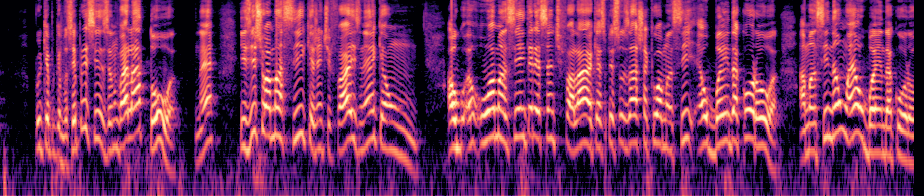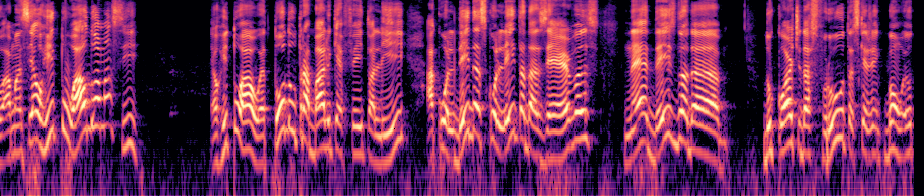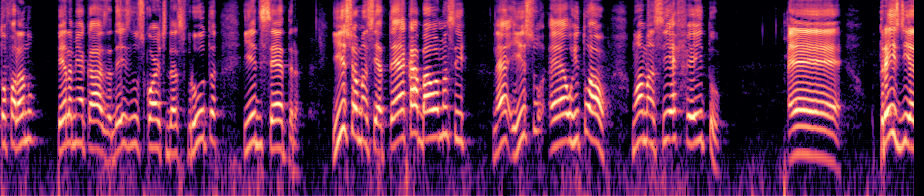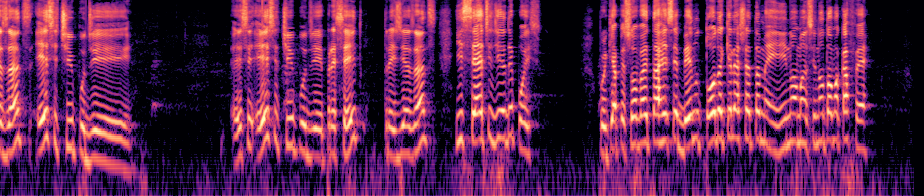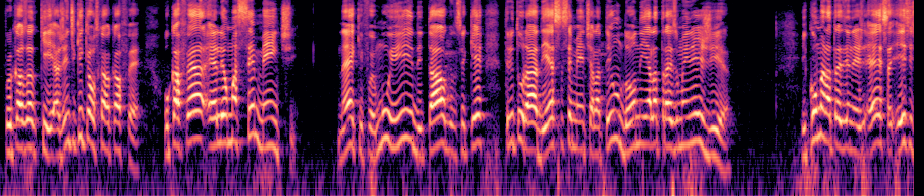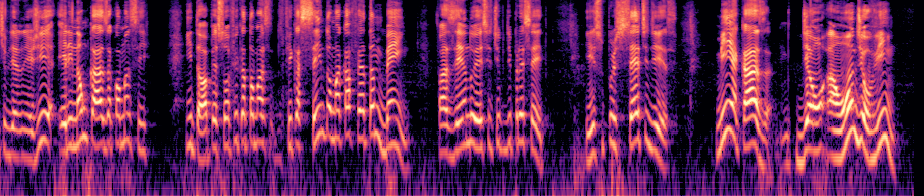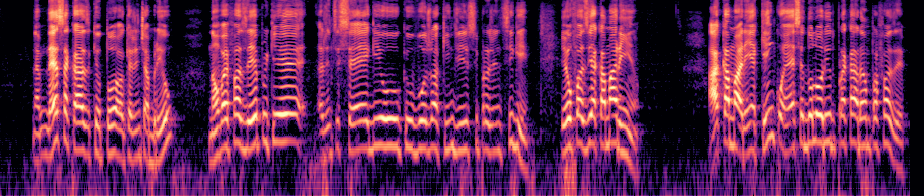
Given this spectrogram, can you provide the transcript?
Por quê? Porque você precisa, você não vai lá à toa. Né? Existe o amanci que a gente faz, né? que é um. O amanci é interessante falar que as pessoas acham que o amanci é o banho da coroa. Amanci não é o banho da coroa. Amanci é o ritual do amanci. É o ritual, é todo o trabalho que é feito ali, a desde as colheitas das ervas, né? Desde a, da, do corte das frutas que a gente. Bom, eu estou falando pela minha casa, desde os cortes das frutas e etc. Isso é amanci, até acabar o amanci. Né? Isso é o ritual. No amanci é feito é, três dias antes esse tipo de. Esse, esse tipo de preceito, três dias antes, e sete dias depois. Porque a pessoa vai estar recebendo todo aquele axé também. E no amanci não toma café. Por causa que a gente, o que, que é o café? O café é uma semente, né, que foi moída e tal, não sei o que, triturada. E essa semente ela tem um dono e ela traz uma energia. E como ela traz energia, essa, esse tipo de energia, ele não casa com a mansi. Então a pessoa fica, tomar, fica sem tomar café também, fazendo esse tipo de preceito. Isso por sete dias. Minha casa, de on- aonde eu vim, né, nessa casa que eu tô, que a gente abriu, não vai fazer porque a gente segue o que o vô Joaquim disse pra gente seguir. Eu fazia a camarinha. A camarinha, quem conhece, é dolorido pra caramba pra fazer.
